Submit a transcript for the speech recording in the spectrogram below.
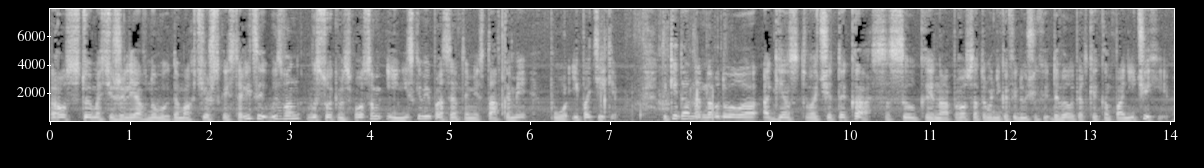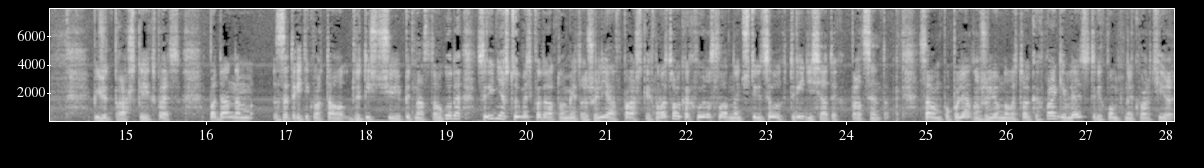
Рост стоимости жилья в новых домах чешской столицы вызван высоким спросом и низкими процентными ставками по ипотеке. Такие данные обнародовало агентство ЧТК со ссылкой на опрос сотрудников ведущих девелоперских компаний Чехии, пишет Пражский экспресс. По данным за третий квартал 2015 года средняя стоимость квадратного метра жилья в пражских новостройках выросла на 4,3%. Самым популярным жильем в новостройках Праги является трехкомнатная квартира.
